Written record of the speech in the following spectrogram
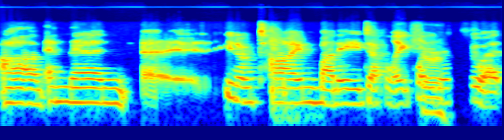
um, and then uh, you know time, money definitely played sure. into it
